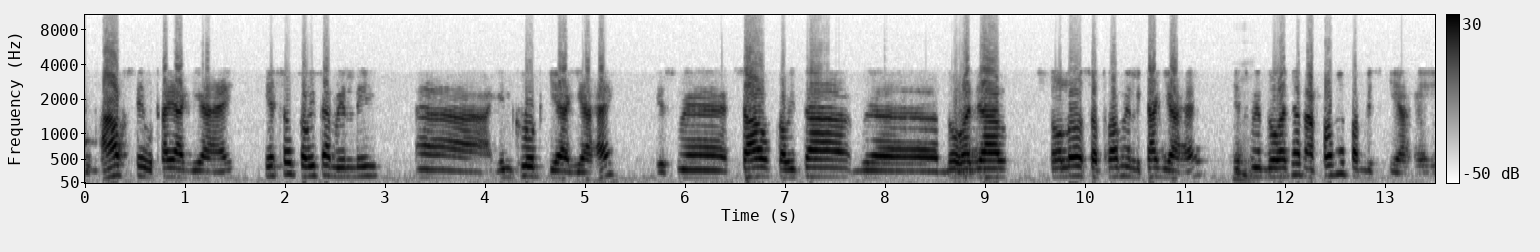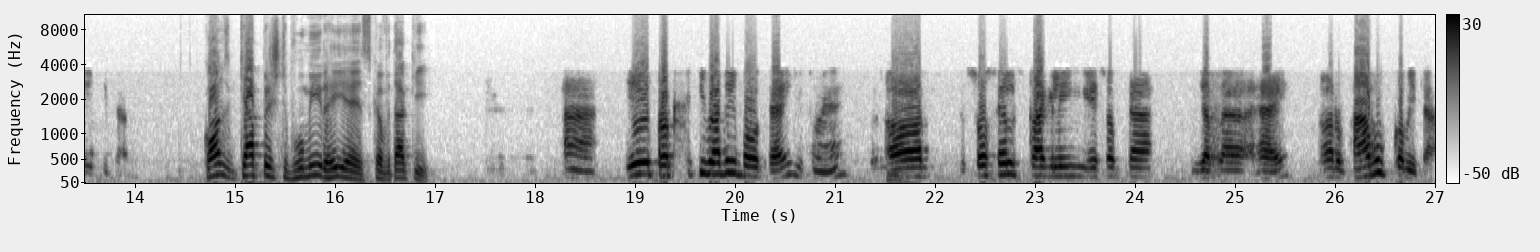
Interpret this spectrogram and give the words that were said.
भाव से उठाया गया है। ये सब कविता मेनली इंक्लूड किया गया है। इसमें सौ कविता दो हज़ार सोलह सत्रह में लिखा गया है। इसमें 2018 में पब्लिश किया है ये किताब। कौन क्या पृष्ठभूमि रही है इस कविता की? हाँ ये प्रकृतिवादी बहुत है इसमें और सोशल स्ट्रगलिंग ये सब का ज़्यादा है और भावुक कविता।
